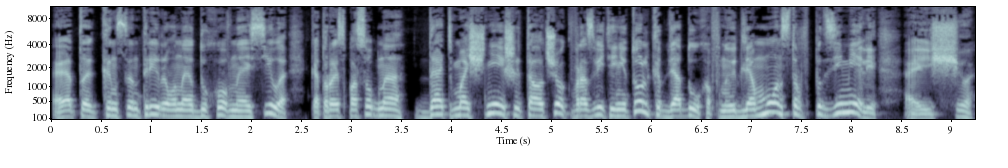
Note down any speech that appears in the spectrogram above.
Это концентрированная духовная сила, которая способна дать мощнейший толчок в развитии не только для духов, но и для монстров подземелий. А еще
